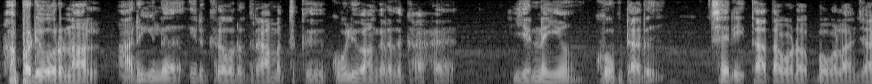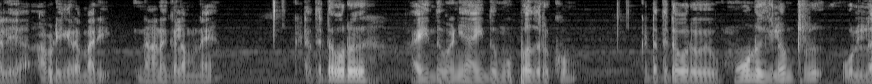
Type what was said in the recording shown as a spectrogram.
அப்படி ஒரு நாள் அருகில் இருக்கிற ஒரு கிராமத்துக்கு கோழி வாங்குறதுக்காக என்னையும் கூப்பிட்டாரு. சரி தாத்தாவோட போகலாம் ஜாலியாக அப்படிங்கிற மாதிரி நானும் கிளம்புனேன். கிட்டத்தட்ட ஒரு ஐந்து மணி ஐந்து முப்பது இருக்கும். கிட்டத்தட்ட ஒரு மூணு கிலோமீட்ரு உள்ள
